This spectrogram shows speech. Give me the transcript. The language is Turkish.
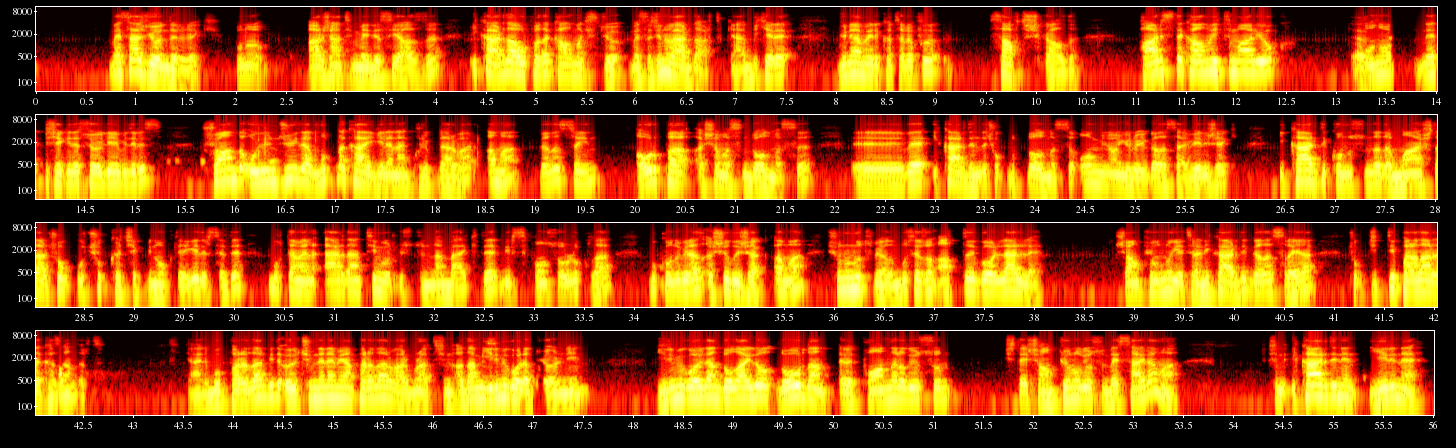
mesaj göndererek bunu Arjantin medyası yazdı. Icardi Avrupa'da kalmak istiyor mesajını verdi artık. Yani bir kere Güney Amerika tarafı saf dışı kaldı. Paris'te kalma ihtimali yok. Evet. Onu net bir şekilde söyleyebiliriz. Şu anda oyuncuyla mutlaka ilgilenen kulüpler var ama Galatasaray'ın Avrupa aşamasında olması e, ve Icardi'nin de çok mutlu olması 10 milyon euroyu Galatasaray verecek. Icardi konusunda da maaşlar çok uçuk kaçık bir noktaya gelirse de muhtemelen Erden Timur üstünden belki de bir sponsorlukla bu konu biraz aşılacak. Ama şunu unutmayalım. Bu sezon attığı gollerle şampiyonluğu getiren Icardi Galatasaray'a çok ciddi paralar da kazandırdı. Yani bu paralar bir de ölçümlenemeyen paralar var Murat. Şimdi adam 20 gol atıyor örneğin. 20 golden dolaylı doğrudan evet puanlar alıyorsun. İşte şampiyon oluyorsun vesaire ama şimdi Icardi'nin yerine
